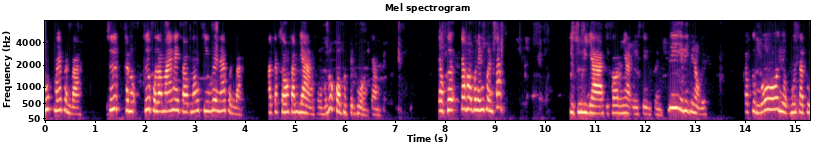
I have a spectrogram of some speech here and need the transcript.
มุกไหมเพิ่นบ่าซื้อขนมซื้อผลไม้ให้สาวน้องคิวด้วยนะเพิ่นบ่าเอาจากสองสามอย่างผมทุกคนเพิ่นเป็นห่วงจ้าเจ้าคือเจ้าเขาไปเห็นเพิ่นซักพี่สุริยาที่เขาอนุญาตเอซีเพิ่นนี่นี่พี่น้องเลยเขากึมโอ้ยกมือสาธุ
